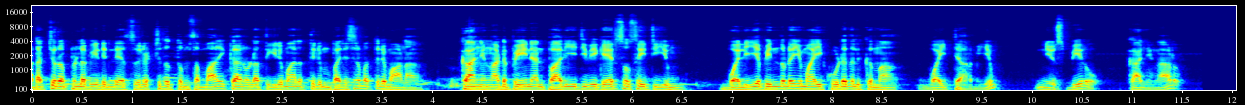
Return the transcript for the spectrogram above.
അടച്ചുറപ്പുള്ള വീടിന്റെ സുരക്ഷിതത്വം സമ്മാനിക്കാനുള്ള തീരുമാനത്തിലും പരിശ്രമത്തിലുമാണ് Kanhangad pain and palliative care സൊസൈറ്റിയും വലിയ പിന്തുണയുമായി കൂടെ നിൽക്കുന്ന വൈറ്റ് ആർമിയും. News bureau Kanhangad.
